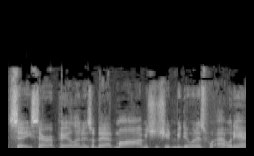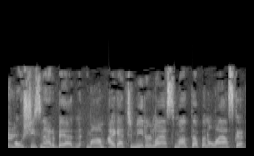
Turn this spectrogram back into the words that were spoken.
say Sarah Palin is a bad mom and she shouldn't be doing this, what, what do you hear? Oh, she's not a bad mom. I got to meet her last month up in Alaska.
